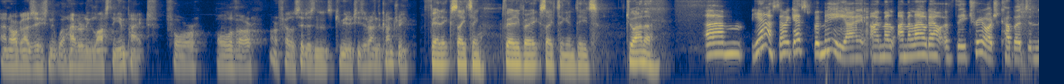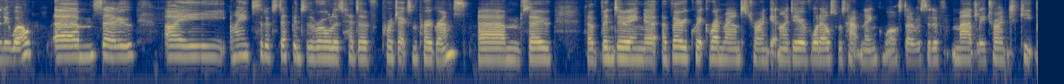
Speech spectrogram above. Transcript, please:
an organization that will have a really lasting impact for all of our, our fellow citizens, communities around the country. Very exciting. Very, very exciting indeed. Joanna. Um, yeah, so I guess for me, I, I'm, a, I'm allowed out of the triage cupboard in the new world. Um, so I I sort of step into the role as head of projects and programs. Um, so have been doing a, a, very quick run round to try and get an idea of what else was happening whilst I was sort of madly trying to keep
